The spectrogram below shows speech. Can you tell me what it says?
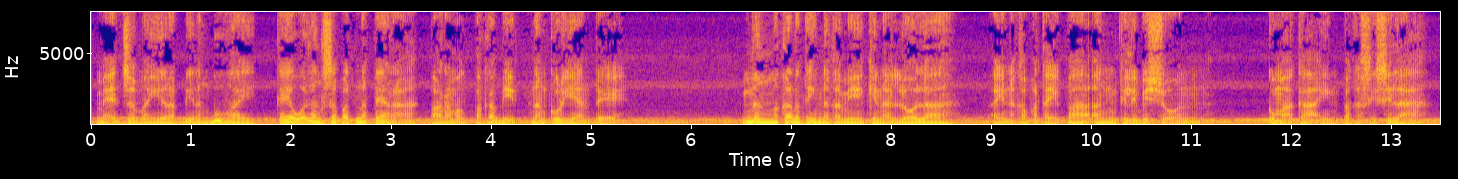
Medyo mahirap din ang buhay kaya walang sapat na pera para magpakabit ng kuryente. Nang makarating na kami kina Lola ay nakapatay pa ang telebisyon. Kumakain pa kasi sila.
